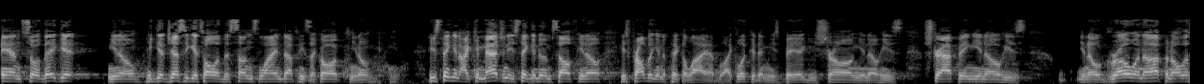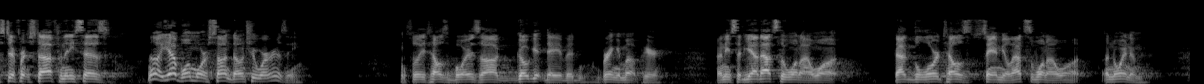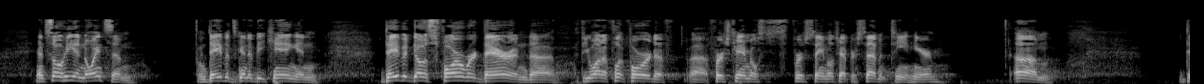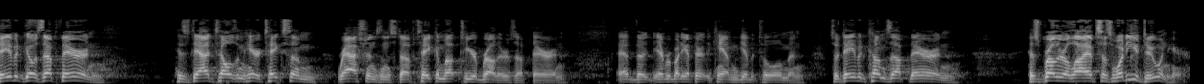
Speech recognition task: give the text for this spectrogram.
And so they get, you know, he get, Jesse gets all of his sons lined up and he's like, oh, you know, he's thinking, I can imagine he's thinking to himself, you know, he's probably going to pick Eliab. Like, look at him. He's big. He's strong. You know, he's strapping, you know, he's, you know, growing up and all this different stuff. And then he says, no, you have one more son, don't you? Where is he? And so he tells the boys, uh, go get David. Bring him up here. And he said, yeah, that's the one I want. That the Lord tells Samuel, that's the one I want. Anoint him. And so he anoints him. And David's going to be king. And David goes forward there. And uh, if you want to flip forward to uh, 1 Samuel, 1 Samuel chapter 17 here. Um, David goes up there and his dad tells him, here, take some rations and stuff. Take them up to your brothers up there. And Uh, everybody up there at the camp and give it to them. And so David comes up there and his brother Eliab says, what are you doing here?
